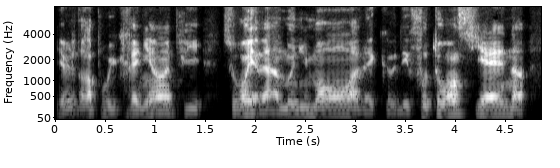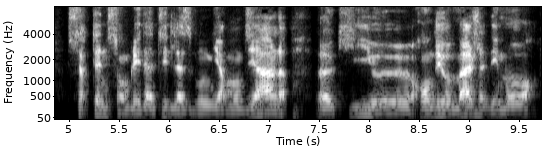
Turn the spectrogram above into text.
il y avait le drapeau ukrainien, et puis souvent il y avait un monument avec des photos anciennes, certaines semblaient dater de la Seconde Guerre mondiale, qui rendaient hommage à des morts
